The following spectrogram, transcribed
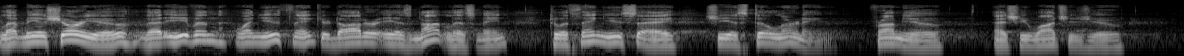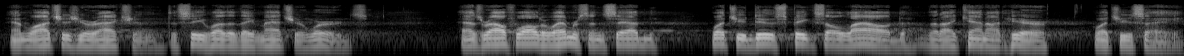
Let me assure you that even when you think your daughter is not listening to a thing you say, she is still learning from you as she watches you and watches your action to see whether they match your words. As Ralph Waldo Emerson said, What you do speaks so loud that I cannot hear what you say.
